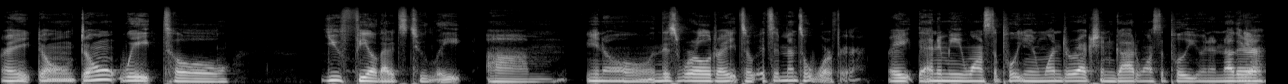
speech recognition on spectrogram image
right? Don't don't wait till you feel that it's too late. Um, you know, in this world, right? So it's a mental warfare, right? The enemy wants to pull you in one direction, God wants to pull you in another. Yeah.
